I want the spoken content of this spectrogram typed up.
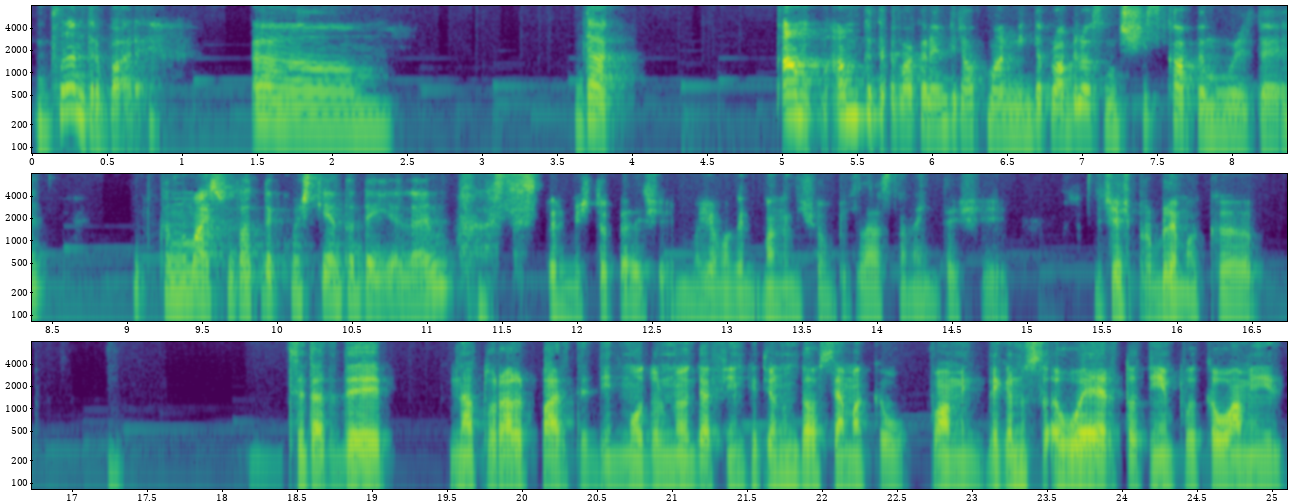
Bună întrebare. Um, da, am, am câteva care îmi vin acum în minte, probabil o să-mi și scape multe, că nu mai sunt atât de conștientă de ele. Asta super mișto, că eu m-am gândit, m-am gândit și eu un pic la asta înainte și deci ești problemă, că sunt atât de natural parte din modul meu de a fi, încât eu nu-mi dau seama că oamenii, adică nu sunt aware tot timpul că oamenii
